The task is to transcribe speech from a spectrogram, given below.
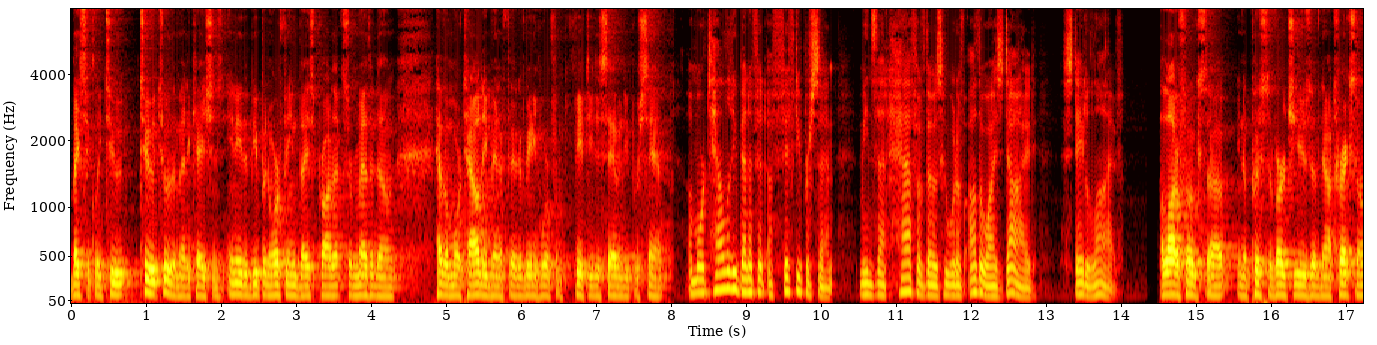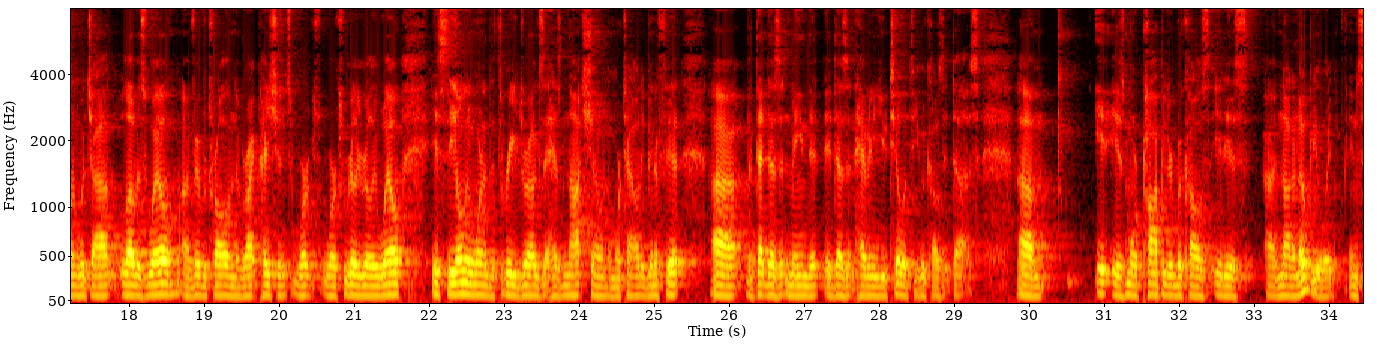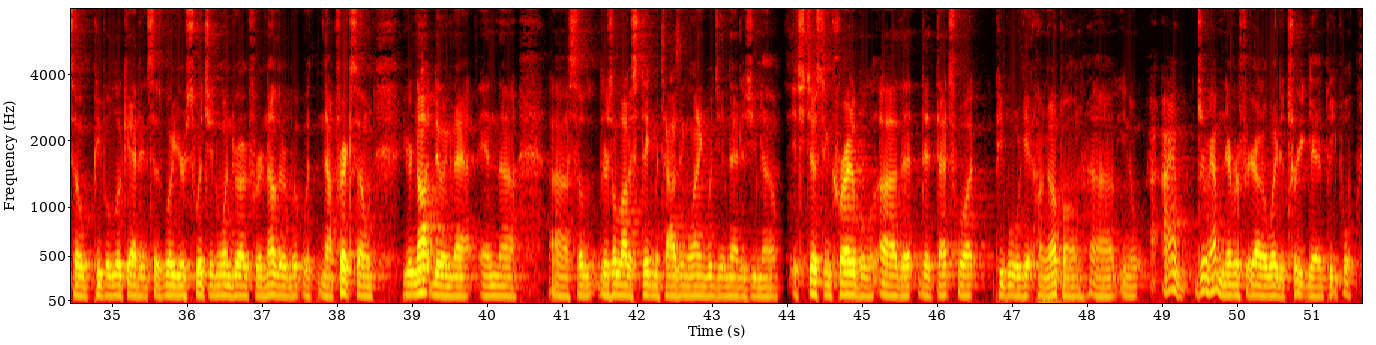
basically, two, two, two of the medications, any of the buprenorphine based products or methadone, have a mortality benefit of anywhere from 50 to 70%. A mortality benefit of 50% means that half of those who would have otherwise died stayed alive a lot of folks, uh, you know, push the virtues of naltrexone, which I love as well. Uh, Vivitrol in the right patients works works really, really well. It's the only one of the three drugs that has not shown a mortality benefit, uh, but that doesn't mean that it doesn't have any utility because it does. Um, it is more popular because it is uh, not an opioid. And so people look at it and says, well, you're switching one drug for another, but with naltrexone, you're not doing that. And uh, uh, so there's a lot of stigmatizing language in that, as you know. It's just incredible uh, that, that that's what people will get hung up on. Uh, you know, I have, Jimmy, I've never figured out a way to treat dead people.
